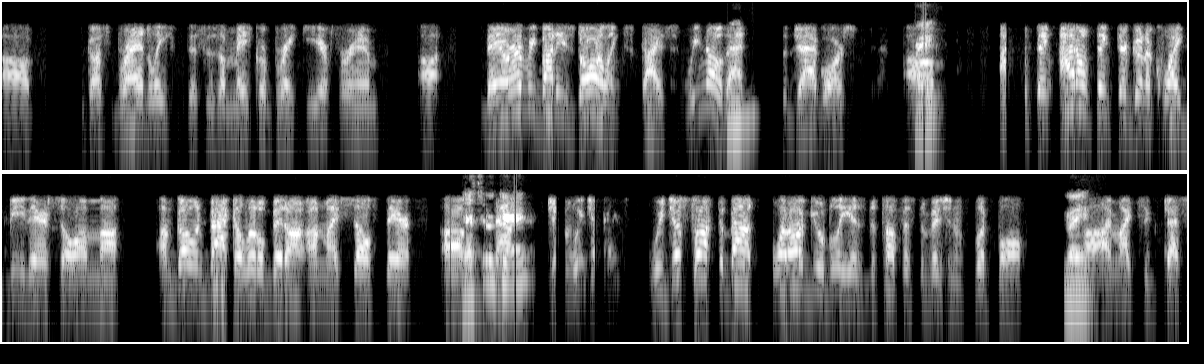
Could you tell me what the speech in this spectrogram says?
Uh, Gus Bradley, this is a make or break year for him. Uh, they are everybody's darlings, guys. We know that mm-hmm. the Jaguars. Um, right. I don't think I don't think they're going to quite be there. So I'm uh, I'm going back a little bit on, on myself there. Uh, That's okay. Now, Jim, we just we just talked about what arguably is the toughest division of football. Right. Uh, I might suggest,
